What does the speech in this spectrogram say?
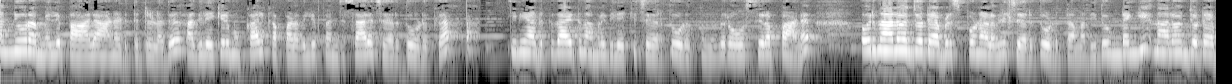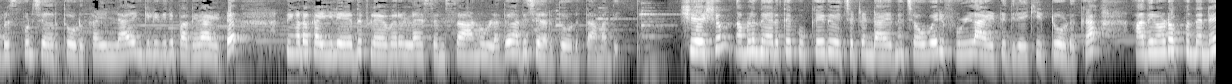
അഞ്ഞൂറ് എം എൽ പാലാണ് എടുത്തിട്ടുള്ളത്. അതിലേക്ക് ഒരു മുക്കാൽ കപ്പ് അളവിൽ പഞ്ചസാര ചേർത്ത് കൊടുക്കുക. ഇനി അടുത്തതായിട്ട് നമ്മൾ ഇതിലേക്ക് ചേർത്ത് കൊടുക്കുന്നത് റോസ് സിറപ്പാണ്. ഒരു നാലോ അഞ്ചോ ടേബിൾ സ്പൂൺ അളവിൽ ചേർത്ത് കൊടുത്താൽ മതി. ഇതുണ്ടെങ്കിൽ നാലോ അഞ്ചോ ടേബിൾ സ്പൂൺ ചേർത്ത് കൊടുക്കുക ഇല്ല എങ്കിൽ ഇതിന് പകരമായിട്ട് നിങ്ങളുടെ കയ്യിൽ ഏത് ഫ്ലേവറുള്ള എസൻസ് ആണുള്ളത് അത് ചേർത്ത് കൊടുത്താൽ മതി. ശേഷം നമ്മൾ നേരത്തെ കുക്ക് ചെയ്ത് വെച്ചിട്ടുണ്ടായിരുന്ന ചൊവ്വരി ഫുള്ളായിട്ട് ഇതിലേക്ക് ഇട്ട് കൊടുക്കുക. അതിനോടൊപ്പം തന്നെ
